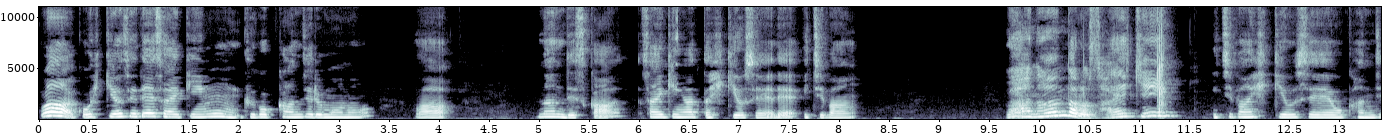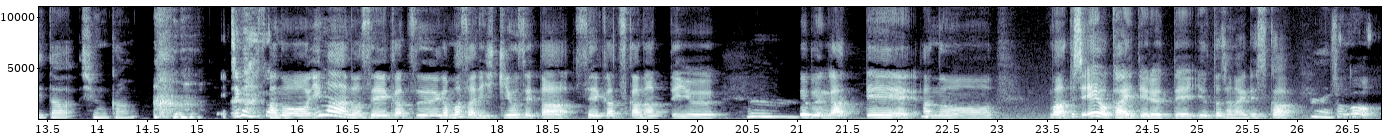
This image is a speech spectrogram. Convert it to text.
は、こう、引き寄せで最近、すごく感じるものは、何ですか？最近あった引き寄せで一番、う。わあ、なんだろう、最近？一番引き寄せを感じた瞬間。一番、あの、今の生活がまさに引き寄せた生活かなっていううん。部分があって、あの、まあ私絵を描いてるって言ったじゃないですか。はい。その、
